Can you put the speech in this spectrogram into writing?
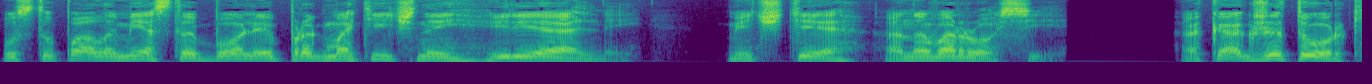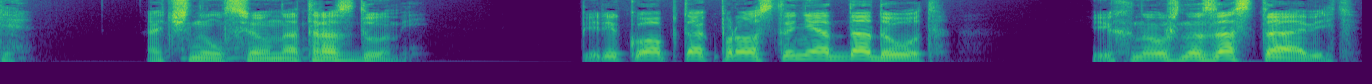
уступала место более прагматичной и реальной — мечте о Новороссии. «А как же турки?» — очнулся он от раздумий. «Перекоп так просто не отдадут. Их нужно заставить».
